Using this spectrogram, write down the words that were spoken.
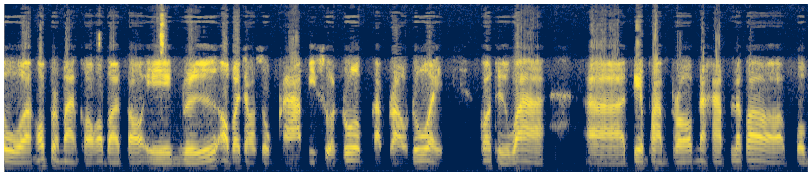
ตัวงบประมาณของอบตเอง หรืออบจสงขลามีส่วนร่วมกับเราด้วย ก็ถือว่า เตรียมความพร้อมนะครับ แล้วก็ผม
